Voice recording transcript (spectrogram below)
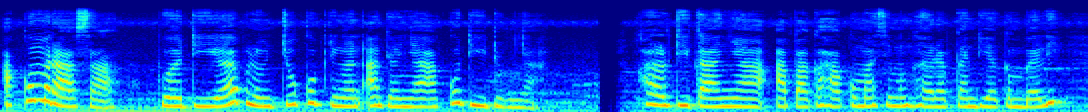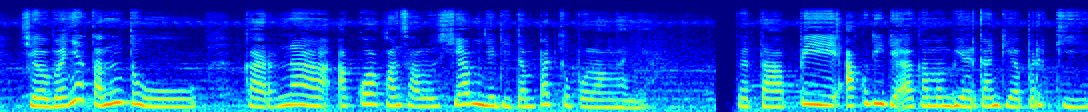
Aku merasa bahwa dia belum cukup dengan adanya aku di hidupnya. Kalau ditanya apakah aku masih mengharapkan dia kembali, jawabannya tentu, karena aku akan selalu siap menjadi tempat kepulangannya. Tetapi aku tidak akan membiarkan dia pergi.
